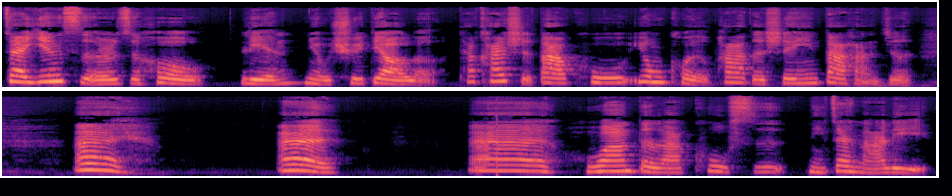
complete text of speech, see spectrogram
在淹死儿子后。脸扭曲掉了，他开始大哭，用可怕的声音大喊着：“哎，哎，哎，胡安·德拉库斯，你在哪里？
